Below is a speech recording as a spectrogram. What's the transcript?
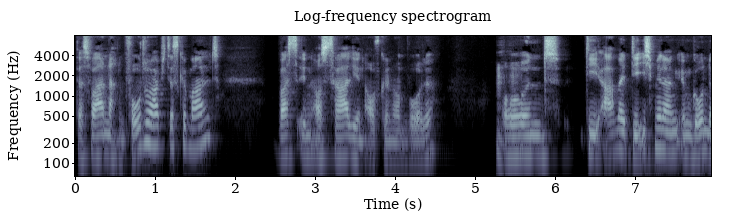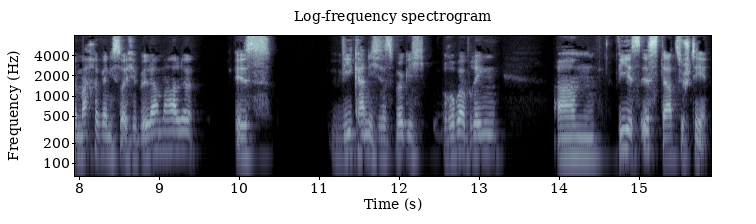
das war nach einem Foto, habe ich das gemalt, was in Australien aufgenommen wurde. Mhm. Und die Arbeit, die ich mir dann im Grunde mache, wenn ich solche Bilder male, ist, wie kann ich das wirklich rüberbringen, ähm, wie es ist, da zu stehen.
